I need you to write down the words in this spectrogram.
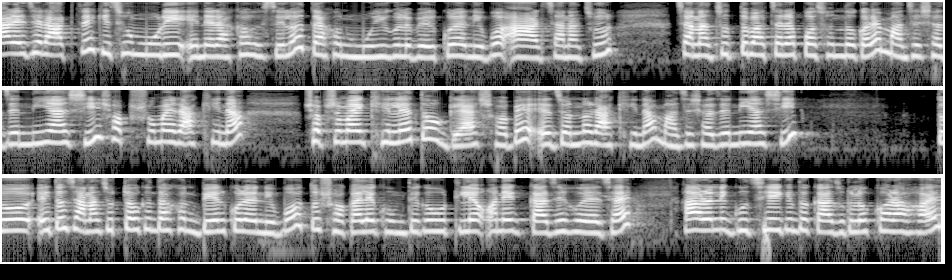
আর এই যে রাত্রে কিছু মুড়ি এনে রাখা হয়েছিল, তো এখন মুড়িগুলো বের করে নিব। আর চানাচুর চানাচুর তো বাচ্চারা পছন্দ করে, মাঝে সাঝে নিয়ে আসি। সব সময় রাখি না। সব সময় খেলে তো গ্যাস হবে, এজন্য রাখি না, মাঝে সাঝে নিয়ে আসি। তো এই তো চানাচুরটাও কিন্তু এখন বের করে নিব। তো সকালে ঘুম থেকে উঠলে অনেক কাজে হয়ে যায় আর অনেক গুছিয়ে কিন্তু কাজগুলো করা হয়।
